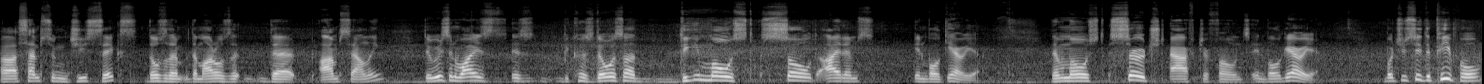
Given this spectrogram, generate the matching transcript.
uh, samsung J6 those are the, the models that, that i'm selling. The reason why is is because those are the most sold items in bulgaria the most searched after phones in Bulgaria. But you see, the people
